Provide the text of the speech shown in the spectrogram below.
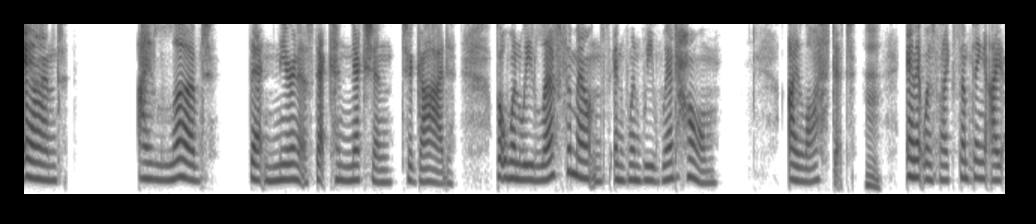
And I loved that nearness, that connection to God. But when we left the mountains and when we went home, I lost it. Hmm. And it was like something I,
